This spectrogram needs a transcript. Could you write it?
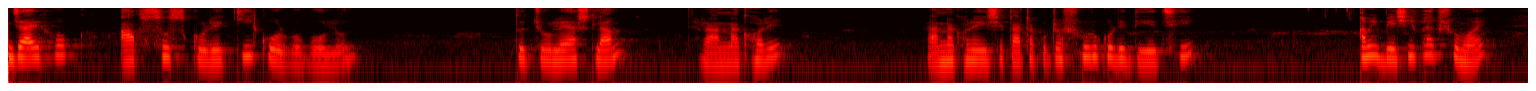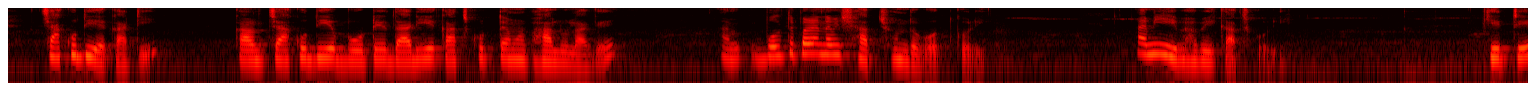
যাই হোক, আফসোস করে কি করব বলুন? তো চলে আসলাম রান্নাঘরে। রান্নাঘরে এসে কাটাকুটা শুরু করে দিয়েছি। আমি বেশিরভাগ সময় চাকু দিয়ে কাটি, কারণ চাকু দিয়ে বোটে দাঁড়িয়ে কাজ করতে আমার ভালো লাগে। আমি, বলতে পারেন আমি স্বাচ্ছন্দ্য বোধ করি। আমি এইভাবেই কাজ করি। কেটে,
